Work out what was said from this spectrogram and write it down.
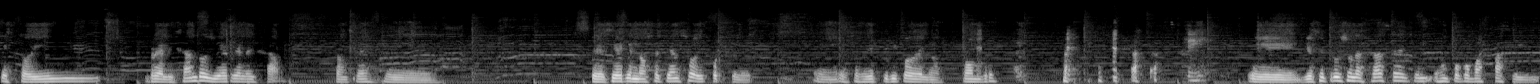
que estoy realizando y he realizado. Entonces, eh, te decía que no sé quién soy porque eh, eso es típico de los hombres. Sí. eh, yo siempre uso una frase que es un poco más fácil.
